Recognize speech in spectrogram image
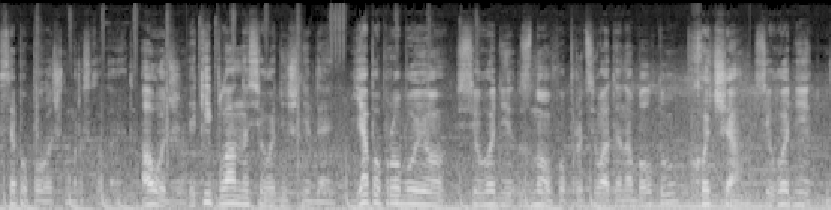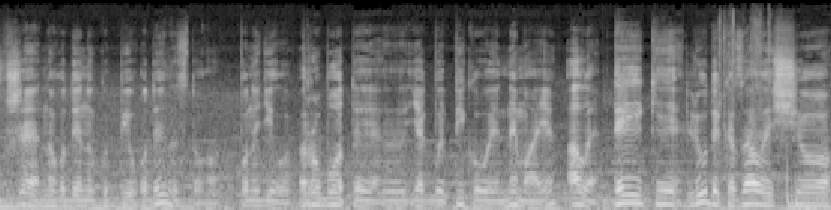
все по полочкам розкладаєте. А отже, який план на сьогоднішній день? Я попробую сьогодні знов попрацювати на болту. Хоча сьогодні вже на годиннику пів одинадцятого, понеділок, роботи е, якби пікової немає. Але деякі люди казали, що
